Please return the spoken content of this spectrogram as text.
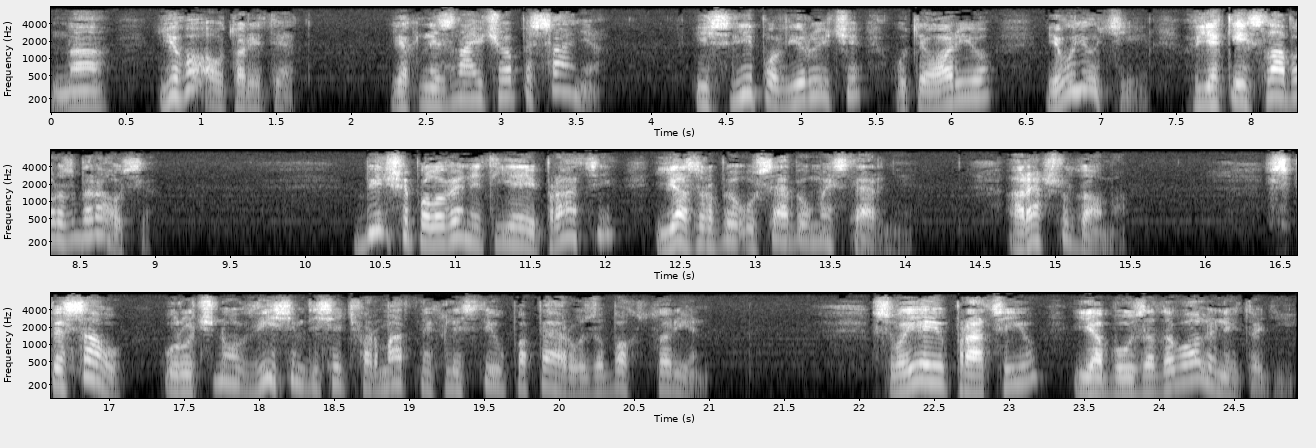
на його авторитет, як не знаючого писання, і сліпо віруючи у теорію еволюції, в якій слабо розбирався. Більше половини тієї праці я зробив у себе в майстерні, а решту дома списав уручну 80 форматних листів паперу з обох сторін. Своєю працею я був задоволений тоді.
